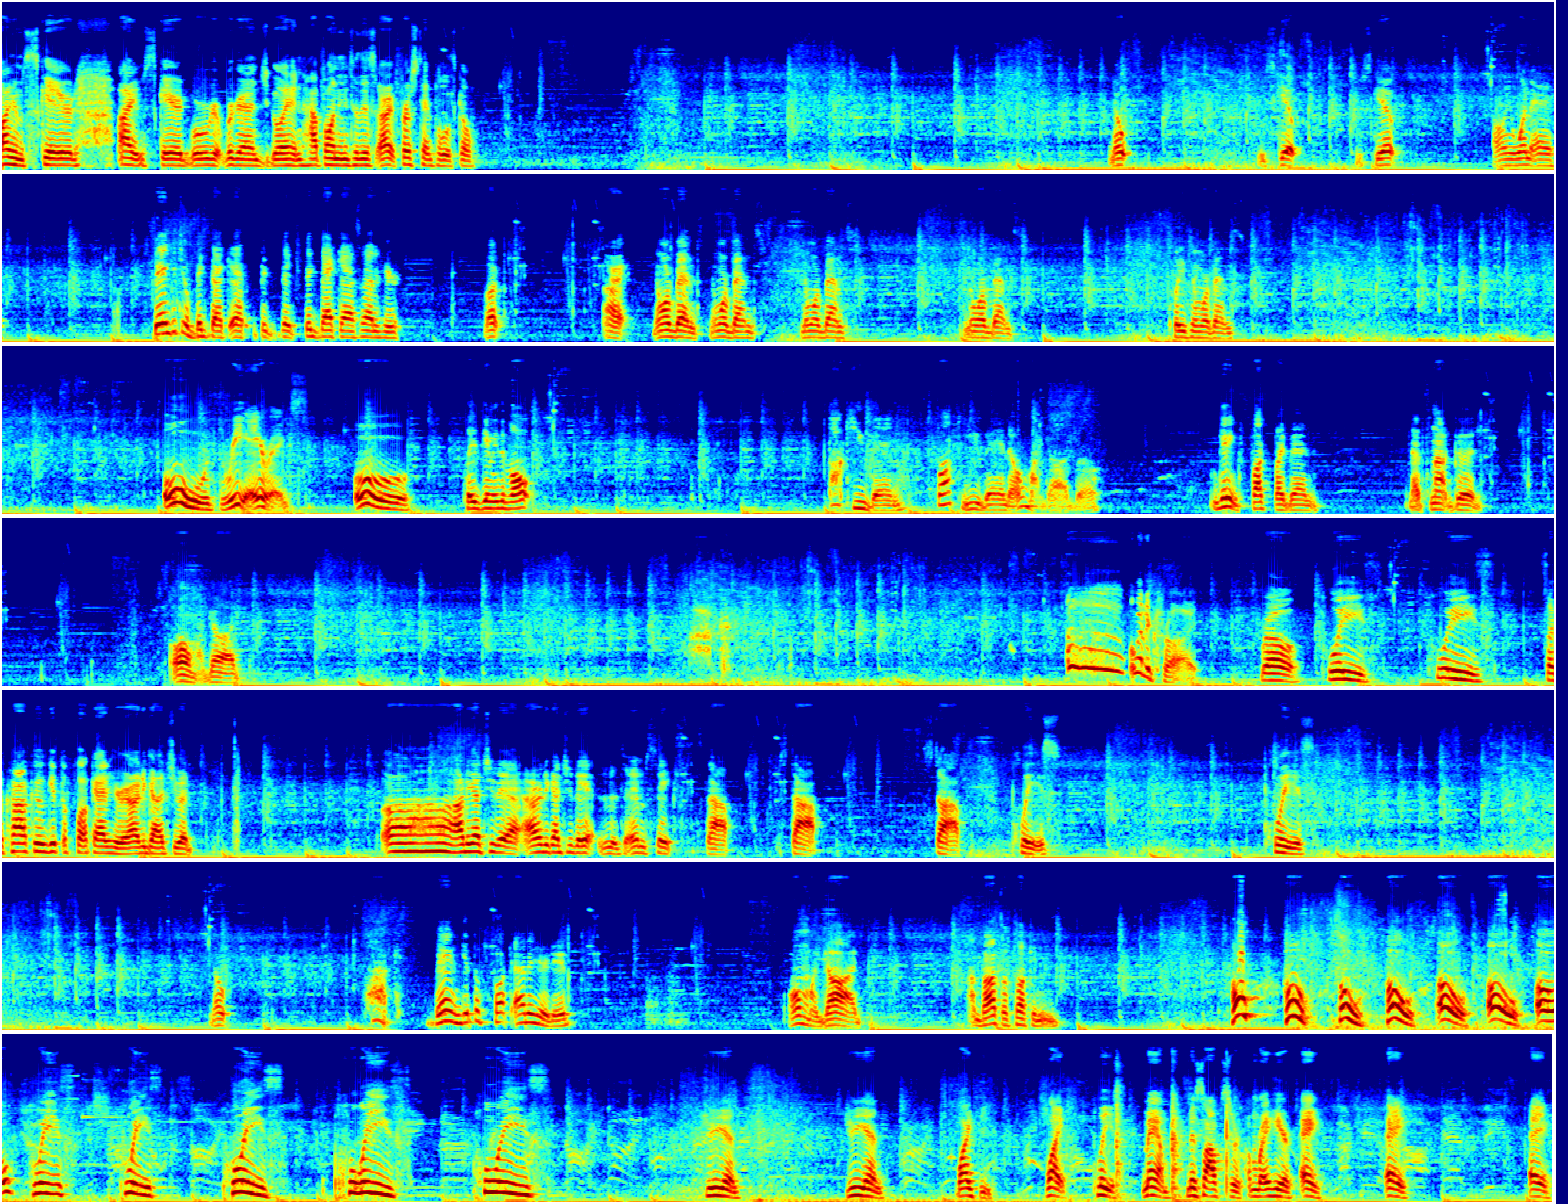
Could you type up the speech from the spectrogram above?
I am scared. I am scared. We're, we're gonna just go ahead and hop on into this. All right, first tempo. Let's go. Nope. You skip. You skip. Only one A. Ben, get your big back ass, big, big, big back ass out of here. Look. All right. No more bends. No more bends. No more bends. No more bends. Please, no more bends. Ooh, three A-Rigs. Ooh. Please give me the vault. Fuck you, Ben. Fuck you, Ben. Oh my god, bro. I'm getting fucked by Ben. That's not good. Oh my god. Fuck. I'm gonna cry. Bro, please. Please. Soukaku, get the fuck out of here. I already got you at. Uh, I already got you there. I already got you there. It's M6. Stop. Stop. Stop. Please. Please. Nope. Fuck. Ben, get the fuck out of here, dude. Oh my god. I'm about to fucking. Oh! Oh! Oh! Oh! Oh! Oh! Please! Please! Please! Please! Please! GN. GN. Wifey. Wife. Please. Ma'am. Miss Officer. I'm right here. Hey. Hey. Hey.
